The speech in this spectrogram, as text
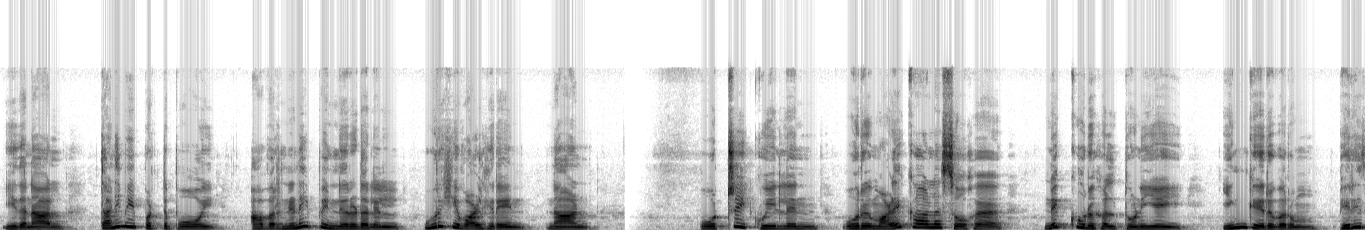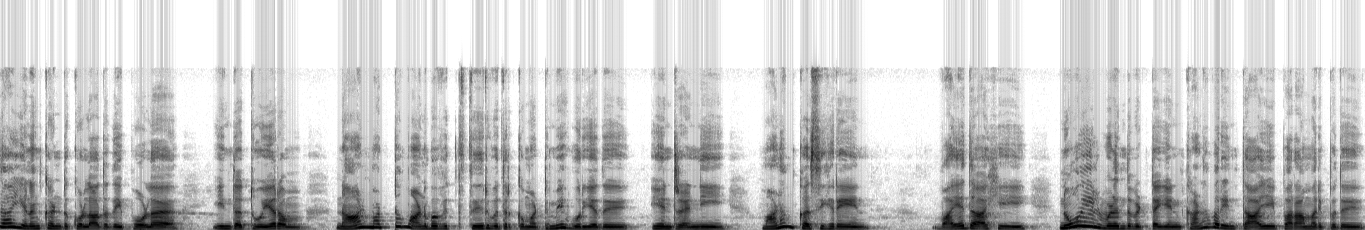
இதனால் தனிமைப்பட்டு போய் அவர் நினைப்பின் நெருடலில் உருகி வாழ்கிறேன் நான். ஒற்றை குயிலின் ஒரு மழைக்கால சோக நெக்குறுகள் துணியை இங்கிருவரும் பெரிதாய் இனங்கண்டு கொள்ளாததைப் போல இந்த துயரம் நான் மட்டும் அனுபவித்து தீர்வதற்கு மட்டுமே உரியது. என்றெண்ணி மனம் கசிகிறேன். வயதாகி நோயில் விழுந்துவிட்ட என் கணவரின் தாயை பராமரிப்பது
